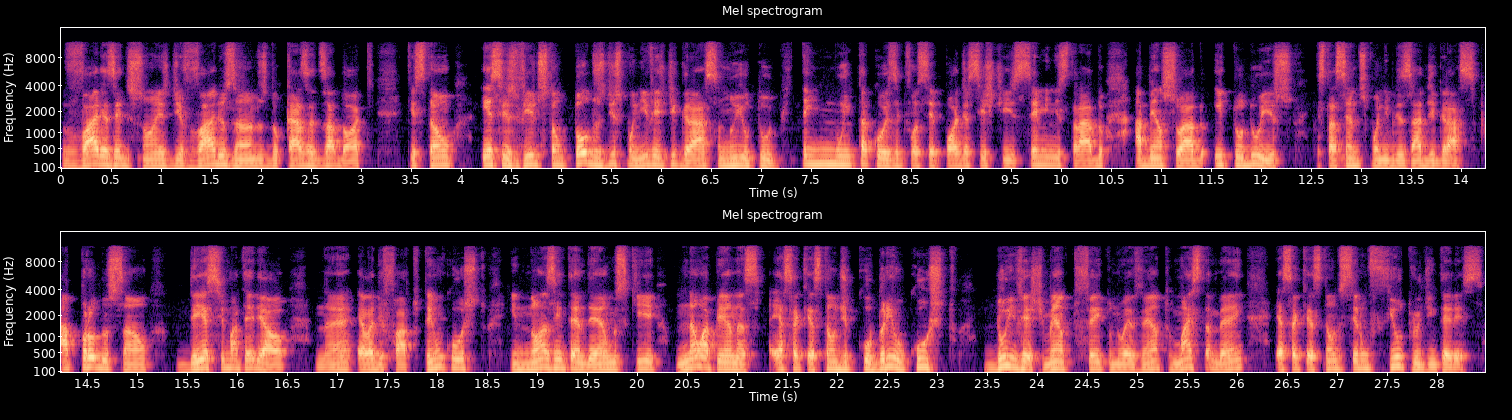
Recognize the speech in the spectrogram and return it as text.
várias edições de vários anos do Casa de Zadok, que estão esses vídeos estão todos disponíveis de graça no YouTube. Tem muita coisa que você pode assistir, ser ministrado, abençoado, e tudo isso está sendo disponibilizado de graça. A produção desse material, né, ela de fato tem um custo, e nós entendemos que não apenas essa questão de cobrir o custo do investimento feito no evento, mas também essa questão de ser um filtro de interesse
